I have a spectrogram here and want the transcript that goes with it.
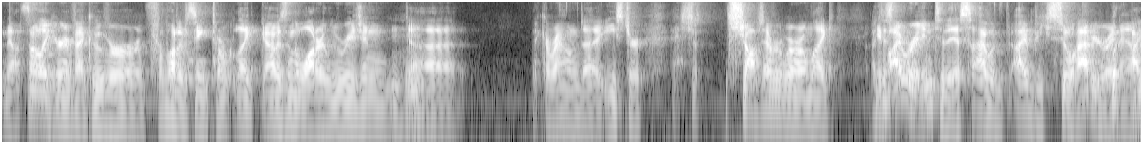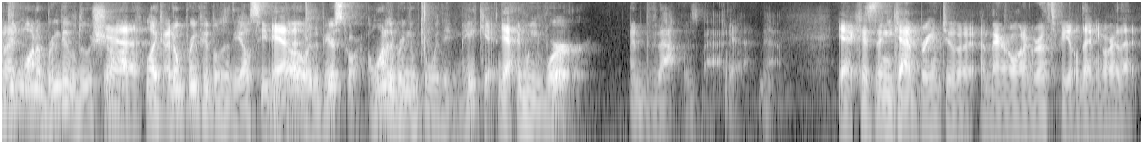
no. It's not like you're in Vancouver, or from what I've seen. Like I was in the Waterloo region, Mm-hmm. uh, like around uh, Easter, and it's just shops everywhere. I'm like, if just- I were into this, I would, I'd be so happy right But now. I didn't want to bring people to a shop. Yeah. Like I don't bring people to the LCBO Yeah. or the beer store. I wanted to bring them to where they make it. Yeah. And we were. And that was bad. Yeah. Yeah. Yeah, because then you can't bring them to a, a marijuana growth field anywhere that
